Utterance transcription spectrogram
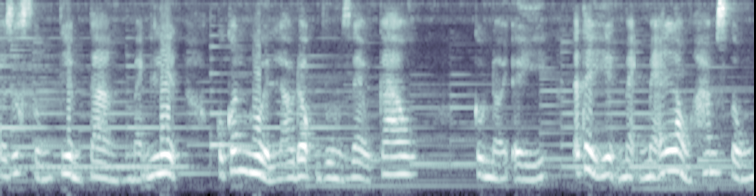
cho sức sống tiềm tàng, mãnh liệt của con người lao động vùng dẻo cao. Câu nói ấy đã thể hiện mạnh mẽ lòng ham sống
